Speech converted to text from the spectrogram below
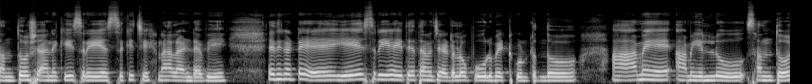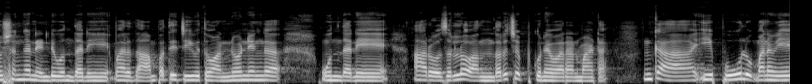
సంతోషానికి శ్రేయస్సుకి చిహ్నాలండి అవి ఎందుకంటే ఏ స్త్రీ అయితే తన జడలో పూలు పెట్టుకుంటుందో ఆమె ఆమె ఇల్లు సంతోషంగా నిండి ఉందని వారి దాంపత్య జీవితం అన్యోన్యంగా ఉందని ఆ రోజుల్లో అందరూ చెప్పుకునేవారు అనమాట ఇంకా ఈ పూలు మనం ఏ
